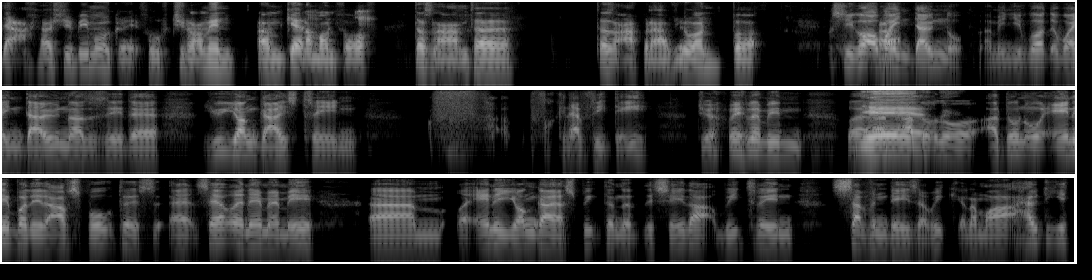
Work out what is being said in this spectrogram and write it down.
yeah, I should be more grateful. Do you know what I mean? I'm getting a month off. Doesn't happen to doesn't happen to everyone, but So you got to Uh, wind down though. I mean, you've got to wind down. As I said, uh, you young guys train fucking every day. Do you know what I mean? I mean, like, I- I, don't know. I don't know anybody that I've spoke to. Uh, certainly in MMA, um, like any young guy I speak to, that they say that we train seven days a week, and I'm like, how do you? do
